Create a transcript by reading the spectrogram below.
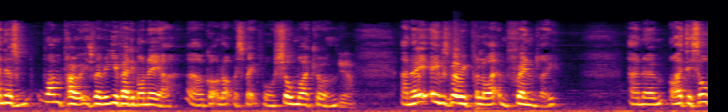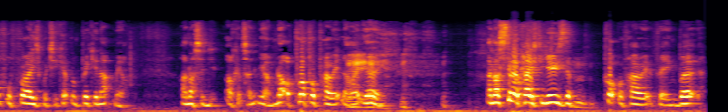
And there's one poet who's very, you've had him on here, uh, I've got a lot of respect for, Sean Wycombe Yeah. and he, he was very polite and friendly. And um, I had this awful phrase which he kept on picking up me on. And I said, I kept saying, yeah, I'm not a proper poet like yeah, you. yeah. And I still occasionally use the mm-hmm. proper poet thing, but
